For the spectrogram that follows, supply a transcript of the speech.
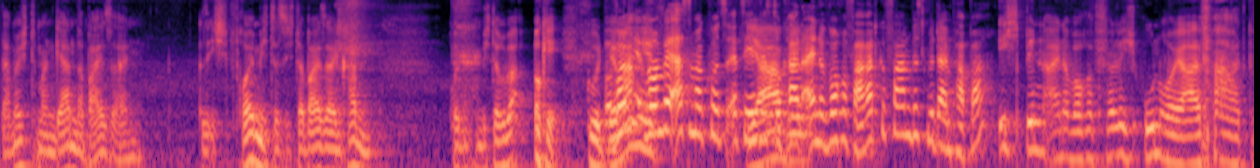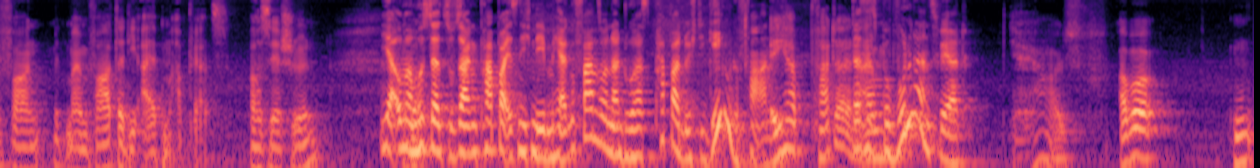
Da möchte man gern dabei sein. Also ich freue mich, dass ich dabei sein kann. Und mich darüber. Okay, gut. wollen, machen wir, jetzt- wollen wir erst mal kurz erzählen, Ja, dass du gerade wir- eine Woche Fahrrad gefahren bist mit deinem Papa? Ich bin eine Woche völlig unroyal Fahrrad gefahren mit meinem Vater die Alpen abwärts. Auch sehr schön. Ja, und man muss dazu sagen, Papa ist nicht nebenher gefahren, sondern du hast Papa durch die Gegend gefahren. Ich habe Vater das ist einem, bewundernswert. Ja, ja, ich, aber hm,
